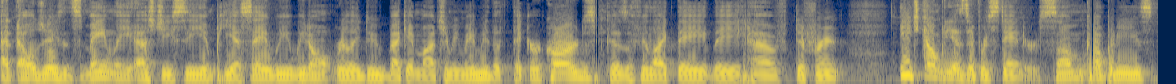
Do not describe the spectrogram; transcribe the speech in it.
at LJ's. It's mainly SGC and PSA. We we don't really do Beckett much. I mean, maybe the thicker cards because I feel like they they have different. Each company has different standards. Some companies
